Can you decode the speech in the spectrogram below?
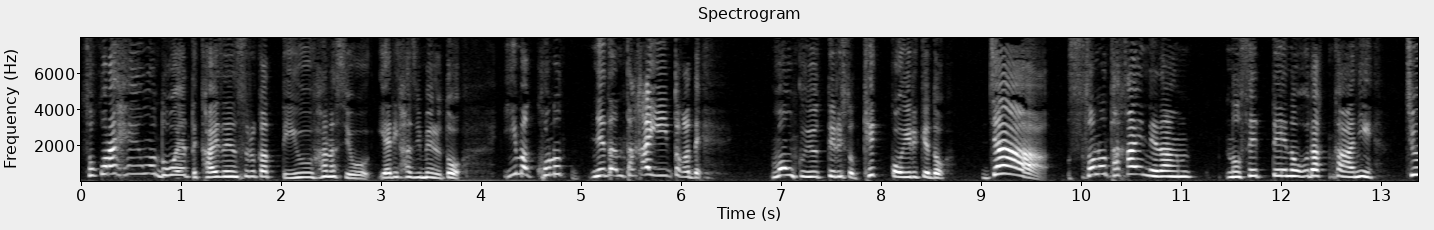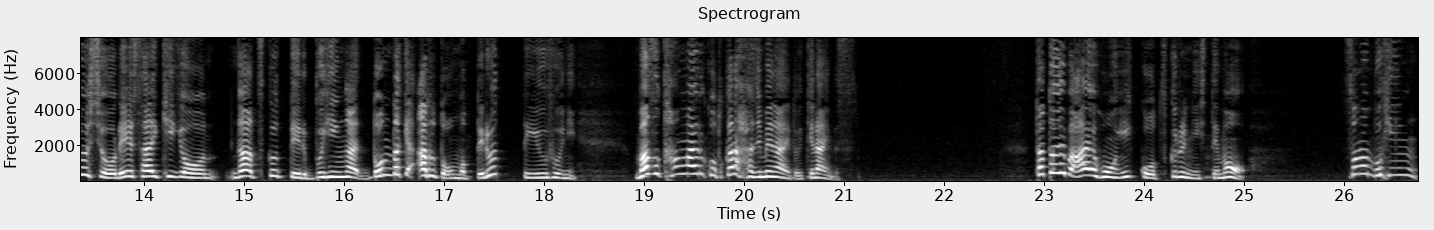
そこら辺をどうやって改善するかっていう話をやり始めると今この値段高いとかって文句言ってる人結構いるけどじゃあその高い値段の設定の裏側に中小零細企業が作っている部品がどんだけあると思ってるっていうふうにまず考えることから始めないといけないんです。例えば iPhone1 個を作るにしてもその部品メーカ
